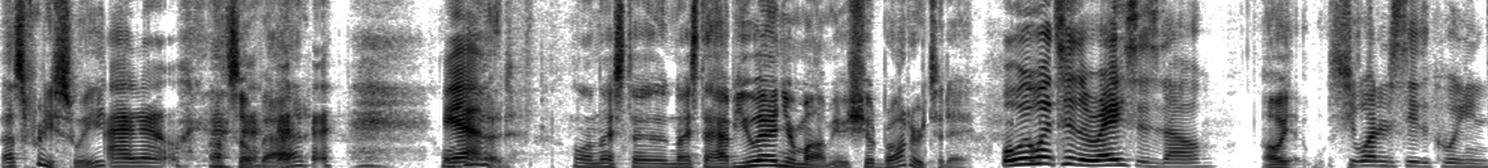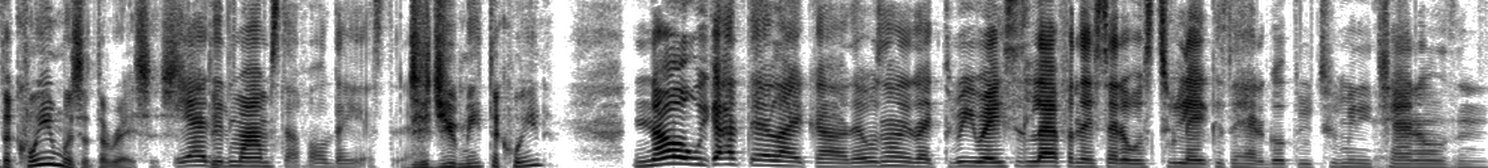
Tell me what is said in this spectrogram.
That's pretty sweet. I know. Not so bad. Well, Yeah. good. Well, nice to nice to have you and your mom here. You Should have brought her today. well, we went to the races though. Oh, yeah. She wanted to see the queen. the Queen was at the races. yeah, I Did, did mom stuff all day yesterday. did you meet the Queen? No, we got there like uh, there was only like three races left, and they said it was too late because they had to go through too many channels. And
